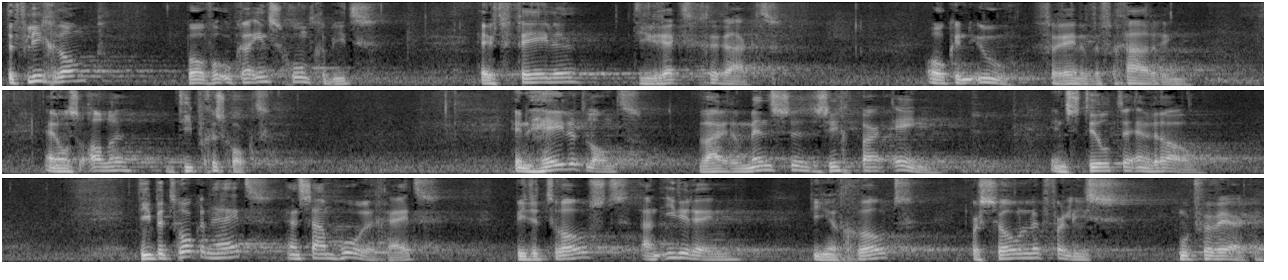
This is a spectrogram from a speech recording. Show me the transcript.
De vliegramp boven Oekraïns grondgebied heeft velen direct geraakt. Ook in uw Verenigde Vergadering. En ons allen diep geschokt. In heel het land waren mensen zichtbaar één. In stilte en rouw. Die betrokkenheid en saamhorigheid bieden troost aan iedereen die een groot persoonlijk verlies moet verwerken.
